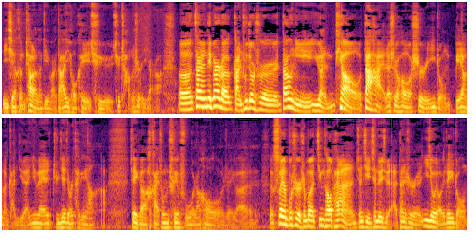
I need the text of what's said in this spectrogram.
一些很漂亮的地方，大家以后可以去去尝试一下啊。呃，在那边的感触就是，当你远眺大海的时候，是一种别样的感觉，因为直接就是太平洋啊，这个海风吹拂，然后这个虽然不是什么惊涛拍岸、卷起千堆雪，但是依旧有这一种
